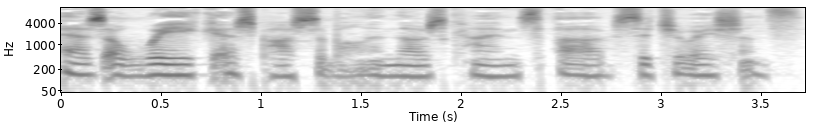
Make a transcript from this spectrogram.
as awake as possible in those kinds of situations.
